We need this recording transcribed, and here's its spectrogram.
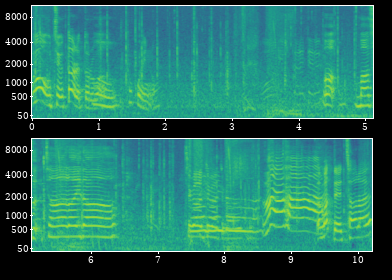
うわうち撃たれとるわ。うん。どこいんの？わまずチャーライだ違う違う違う。あ待ってチャラい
